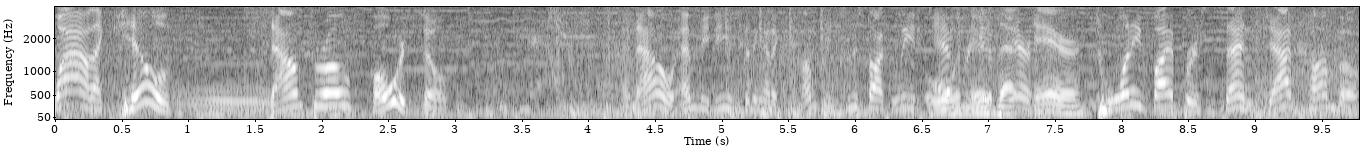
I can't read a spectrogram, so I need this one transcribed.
wow, that killed. Down throw, forward tilt. And now MVD is sitting at a comfy two-stock lead. Oh, and there's that there. dare. 25% jab combo.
